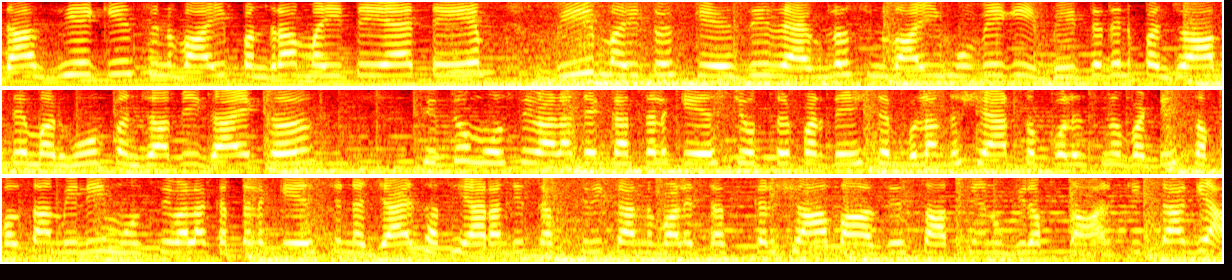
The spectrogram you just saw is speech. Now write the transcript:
ਦੱਸ ਦਈਏ ਕਿ ਸੁਣਵਾਈ 15 ਮਈ ਤੇ ਹੈ ਤੇ 20 ਮਈ ਤੋਂ ਇਸ ਕੇਸ ਦੀ ਰੈਗੂਲਰ ਸੁਣਵਾਈ ਹੋਵੇਗੀ। ਬੀਤੇ ਦਿਨ ਪੰਜਾਬ ਦੇ ਮਰਹੂਮ ਪੰਜਾਬੀ ਗਾਇਕ ਸਿੱਧੂ ਮੂਸੇਵਾਲਾ ਦੇ ਕਤਲ ਕੇਸ 'ਚ ਉੱਤਰ ਪ੍ਰਦੇਸ਼ ਦੇ ਬੁਲੰਦ ਤੋਂ ਪੁਲਿਸ ਨੂੰ ਵੱਡੀ ਸਫਲਤਾ ਮਿਲੀ। ਮੂਸੇਵਾਲਾ ਕਤਲ ਕੇਸ 'ਚ ਨਜਾਇਜ਼ ਹਥਿਆਰਾਂ ਦੀ ਤਸਕਰੀ ਕਰਨ ਵਾਲੇ ਤਸਕਰ ਸ਼ਾਹਬਾਜ਼ ਦੇ ਸਾਥੀਆਂ ਨੂੰ ਗ੍ਰਿਫਤਾਰ ਕੀਤਾ ਗਿਆ।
